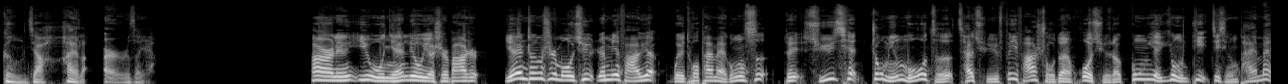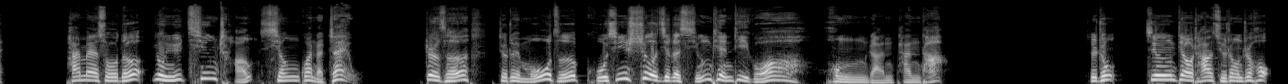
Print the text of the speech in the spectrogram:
更加害了儿子呀。”二零一五年六月十八日。盐城市某区人民法院委托拍卖公司对徐倩、周明母子采取非法手段获取的工业用地进行拍卖，拍卖所得用于清偿相关的债务。至此，这对母子苦心设计的行骗帝国轰然坍塌。最终，经调查取证之后，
